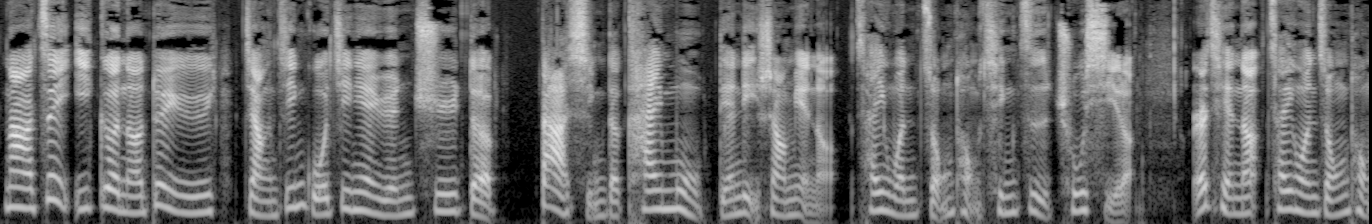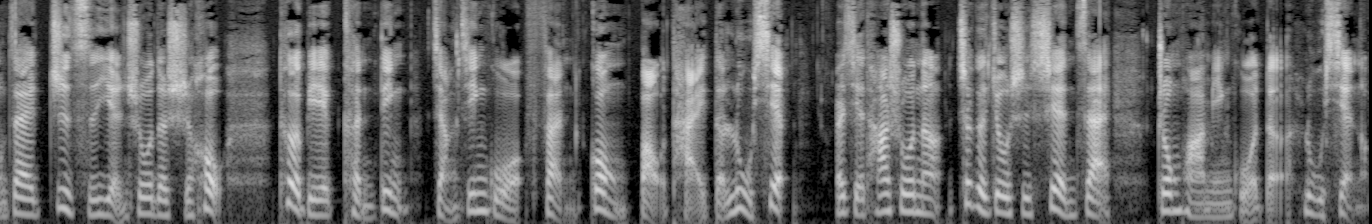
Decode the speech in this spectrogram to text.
那这一个呢，对于蒋经国纪念园区的。大型的开幕典礼上面呢，蔡英文总统亲自出席了，而且呢，蔡英文总统在致辞演说的时候，特别肯定蒋经国反共保台的路线，而且他说呢，这个就是现在中华民国的路线了。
